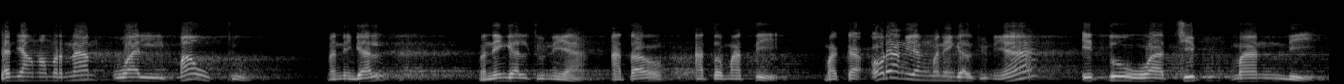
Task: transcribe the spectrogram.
Dan yang nomor enam wal mautu meninggal meninggal dunia atau atau mati. Maka orang yang meninggal dunia itu wajib mandi.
